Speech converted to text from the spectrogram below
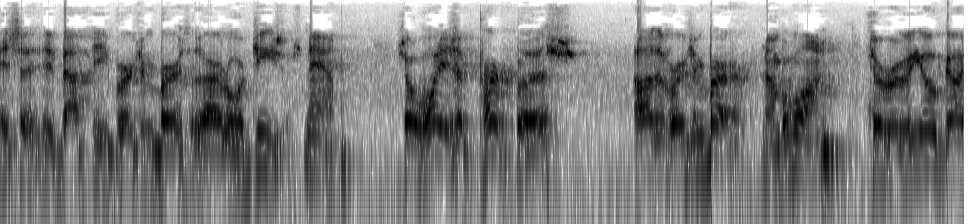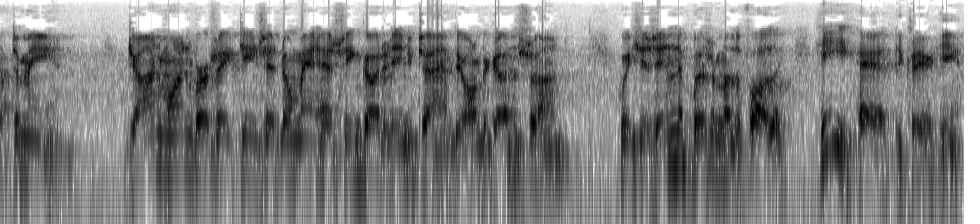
It's a, about the virgin birth of our Lord Jesus. Now, so what is the purpose of the virgin birth? Number one, to reveal God to man. John 1 verse 18 says, No man has seen God at any time, the only begotten Son, which is in the bosom of the Father, he had declared him.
